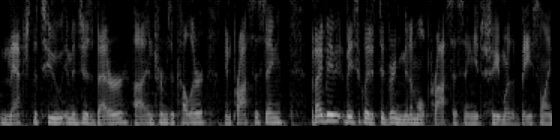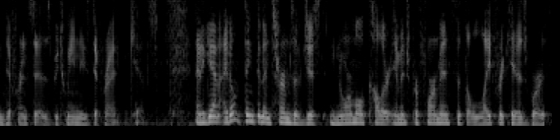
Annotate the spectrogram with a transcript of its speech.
match the two images better uh, in terms of color and processing, but I basically just did very minimal processing to show you more the baseline differences between these different kits. And again, I don't think that in terms of just normal color image performance that the Lifer kit is worth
